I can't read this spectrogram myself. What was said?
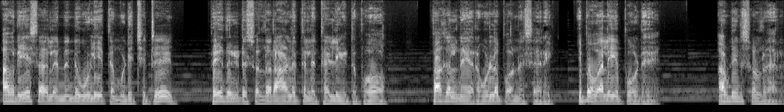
அவர் இயேசு அதுல நின்று ஊழியத்தை முடிச்சிட்டு பேதர்கிட்ட சொல்கிறார் ஆழத்துல தள்ளிக்கிட்டு போ. பகல் நேரம் உள்ள போன சரி இப்ப வலையை போடு அப்படின்னு சொல்றாரு.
